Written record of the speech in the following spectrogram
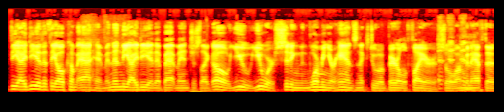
the idea that they all come at him, and then the idea that Batman just like, oh, you, you were sitting and warming your hands next to a barrel of fire, so I'm gonna have to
